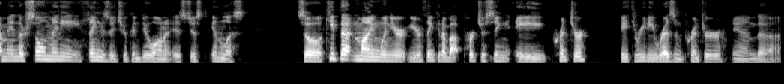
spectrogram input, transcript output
I mean, there's so many things that you can do on it. It's just endless. So keep that in mind when you're you're thinking about purchasing a printer a 3D resin printer and uh,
